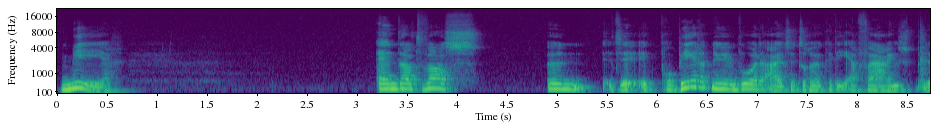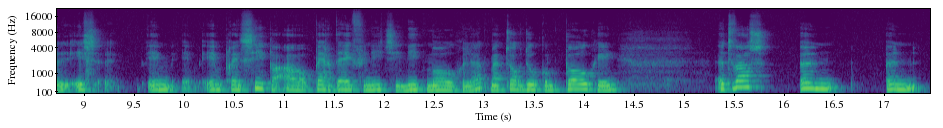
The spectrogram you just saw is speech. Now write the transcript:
meer. En dat was een. Ik probeer het nu in woorden uit te drukken. Die ervaring is in, in principe al per definitie niet mogelijk, maar toch doe ik een poging. Het was een, een,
